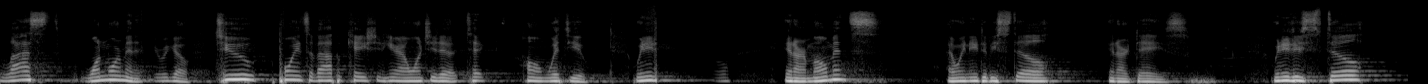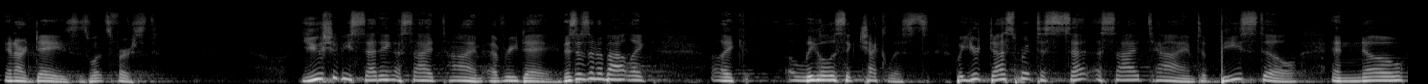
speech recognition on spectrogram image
last one more minute. Here we go. Two points of application here I want you to take home with you. We need in our moments, and we need to be still in our days. We need to be still in our days, is what's first. You should be setting aside time every day. This isn't about like, like legalistic checklists, but you're desperate to set aside time to be still and know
